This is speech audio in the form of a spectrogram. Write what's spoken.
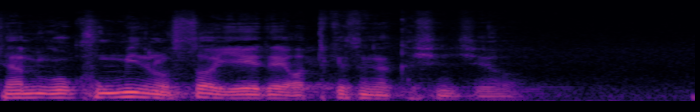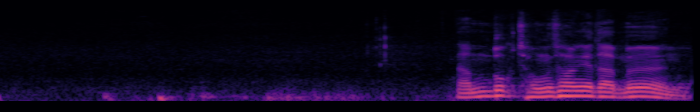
대한민국 국민으로서 이에 대해 어떻게 생각하시는지요? 남북 정상회담은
